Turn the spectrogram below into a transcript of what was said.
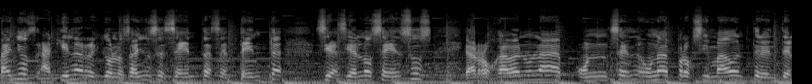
Años aquí en la región, los años 60, 70, se hacían los censos, arrojaban una, un, cen- un aproximado entre, entre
